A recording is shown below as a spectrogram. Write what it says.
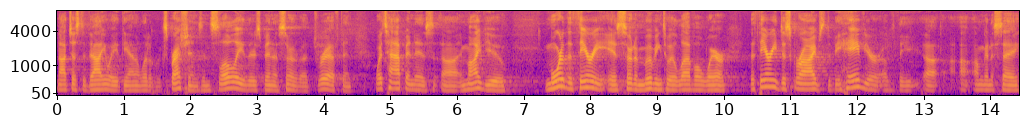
not just evaluate the analytical expressions. And slowly there's been a sort of a drift. And what's happened is, uh, in my view, more of the theory is sort of moving to a level where the theory describes the behavior of the, uh, I'm going to say,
